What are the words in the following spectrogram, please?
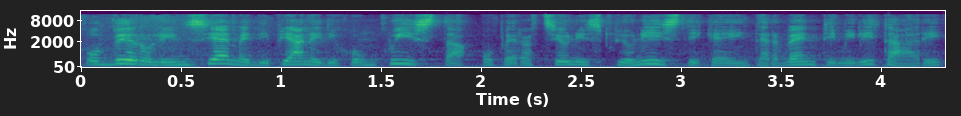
ovvero l'insieme di piani di conquista, operazioni spionistiche e interventi militari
